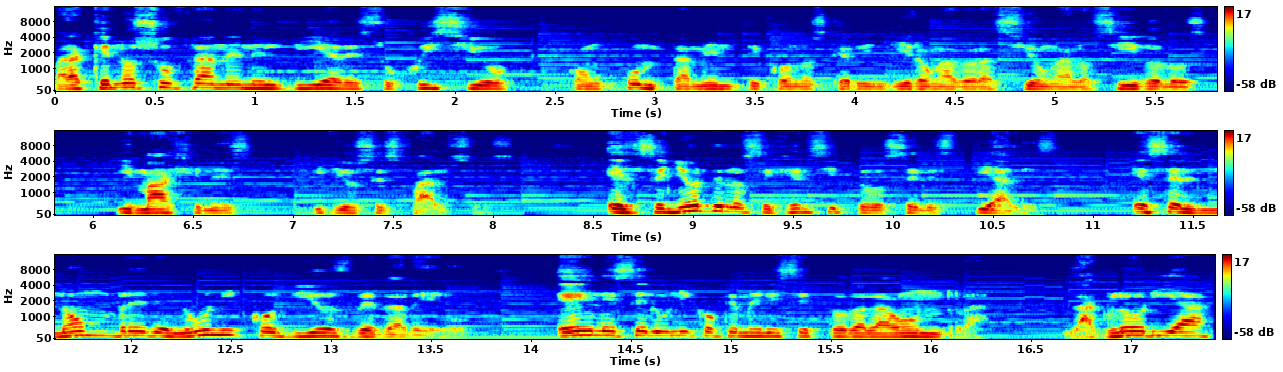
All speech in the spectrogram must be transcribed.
para que no sufran en el día de su juicio conjuntamente con los que rindieron adoración a los ídolos, imágenes y dioses falsos. El Señor de los ejércitos celestiales es el nombre del único Dios verdadero. Él es el único que merece toda la honra, la gloria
